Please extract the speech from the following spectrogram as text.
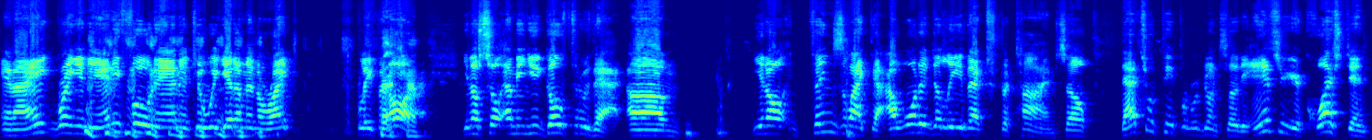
and I ain't bringing you any food in until we get them in the right bleeping order. You know, so I mean, you go through that. Um, you know, things like that. I wanted to leave extra time, so that's what people were doing. So to answer your question,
